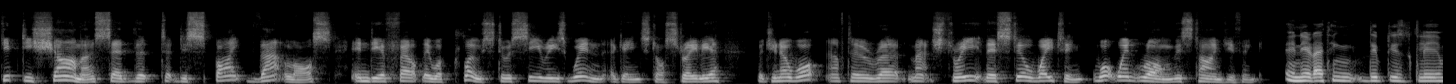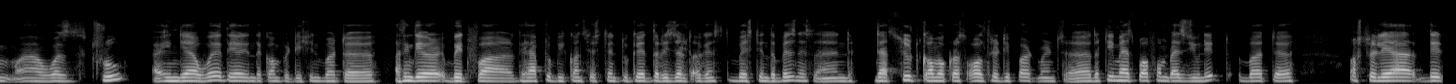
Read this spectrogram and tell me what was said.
Deepti Sharma said that uh, despite that loss, India felt they were close to a series win against Australia but you know what? After uh, match three, they're still waiting. What went wrong this time, do you think? Indeed, I think Deepti's claim uh, was true. Uh, India were there in the competition, but uh, I think they are a bit far. They have to be consistent to get the result against best in the business, and that should come across all three departments. Uh, the team has performed as unit, but uh, Australia they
